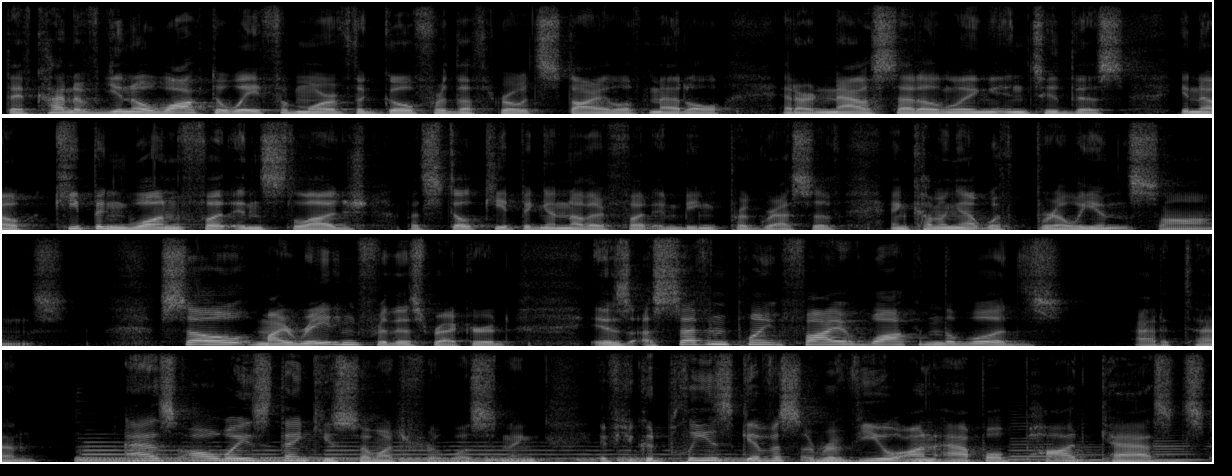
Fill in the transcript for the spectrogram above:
They've kind of, you know, walked away from more of the go for the throat style of metal and are now settling into this, you know, keeping one foot in sludge, but still keeping another foot in being progressive and coming up with brilliant songs. So, my rating for this record is a 7.5 Walk in the Woods out of 10. As always, thank you so much for listening. If you could please give us a review on Apple Podcasts,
